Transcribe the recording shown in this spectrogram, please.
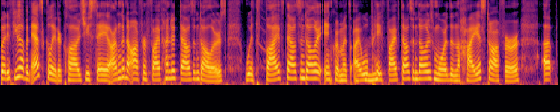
But if you have an escalator clause, you say I'm going to offer five hundred thousand dollars with five thousand dollar increments. I will pay five thousand dollars more than the highest offer, up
